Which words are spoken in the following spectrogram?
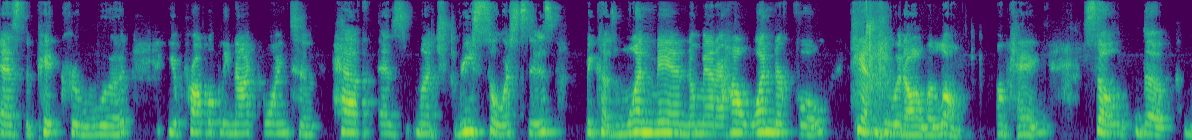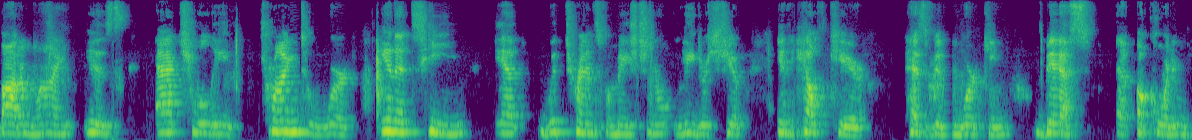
as the pit crew would. You're probably not going to have as much resources because one man, no matter how wonderful, can't do it all alone, okay? So the bottom line is actually trying to work in a team at, with transformational leadership in healthcare has been working best according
